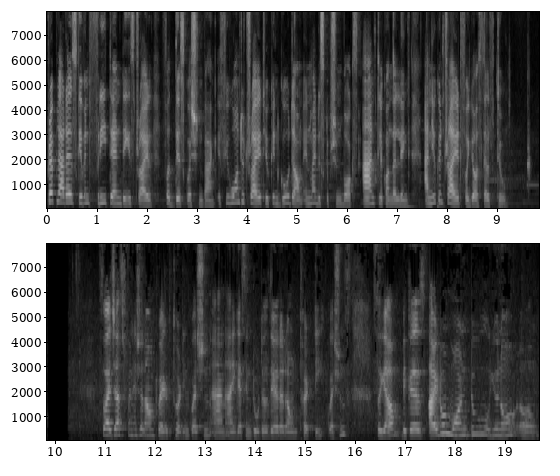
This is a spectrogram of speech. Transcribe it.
PrepLadder is given free 10 days trial for this question bank. If you want to try it you can go down in my description box and click on the link and you can try it for yourself too so I just finished around 12 to 13 questions and I guess in total there are around 30 questions So yeah, because I don't want to, you know, um,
